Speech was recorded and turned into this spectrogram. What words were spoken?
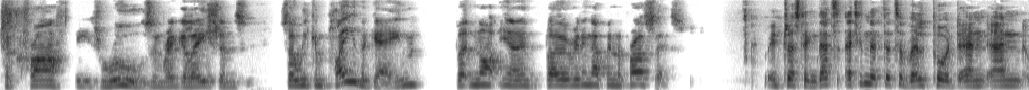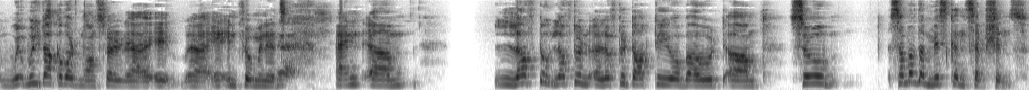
to craft these rules and regulations so we can play the game, but not you know blow everything up in the process. Interesting. That's I think that that's a well put, and and we, will talk about Monster uh, uh, in few minutes, yeah. and um, love to love to love to talk to you about um, so some of the misconceptions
